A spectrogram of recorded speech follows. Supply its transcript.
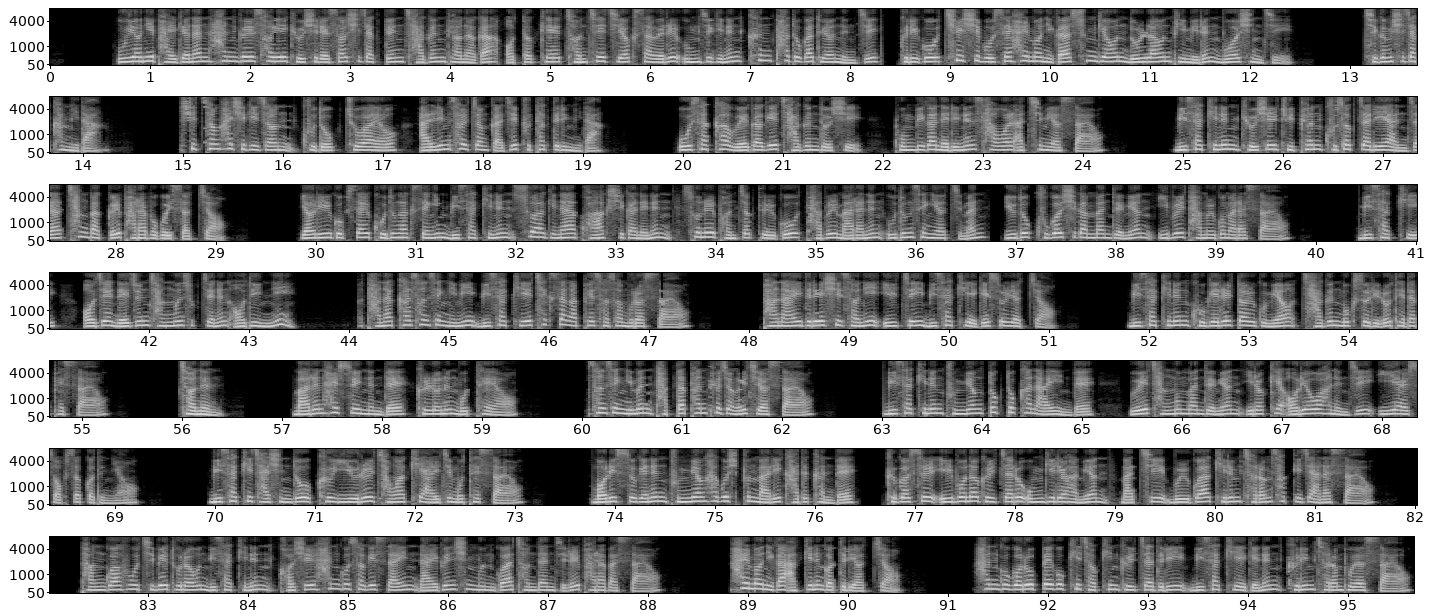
우연히 발견한 한글 서예 교실에서 시작된 작은 변화가 어떻게 전체 지역사회를 움직이는 큰 파도가 되었는지, 그리고 75세 할머니가 숨겨온 놀라운 비밀은 무엇인지. 지금 시작합니다. 시청하시기 전 구독, 좋아요, 알림 설정까지 부탁드립니다. 오사카 외곽의 작은 도시, 봄비가 내리는 4월 아침이었어요. 미사키는 교실 뒤편 구석자리에 앉아 창밖을 바라보고 있었죠. 17살 고등학생인 미사키는 수학이나 과학 시간에는 손을 번쩍 들고 답을 말하는 우등생이었지만 유독 국어 시간만 되면 입을 다물고 말았어요. 미사키, 어제 내준 장문 숙제는 어디 있니? 다나카 선생님이 미사키의 책상 앞에 서서 물었어요. 반 아이들의 시선이 일제히 미사키에게 쏠렸죠. 미사키는 고개를 떨구며 작은 목소리로 대답했어요. 저는 말은 할 수 있는데 글로는 못해요. 선생님은 답답한 표정을 지었어요. 미사키는 분명 똑똑한 아이인데 왜 장문만 되면 이렇게 어려워하는지 이해할 수 없었거든요. 미사키 자신도 그 이유를 정확히 알지 못했어요. 머릿속에는 분명 하고 싶은 말이 가득한데 그것을 일본어 글자로 옮기려 하면 마치 물과 기름처럼 섞이지 않았어요. 방과 후 집에 돌아온 미사키는 거실 한 구석에 쌓인 낡은 신문과 전단지를 바라봤어요. 할머니가 아끼는 것들이었죠. 한국어로 빼곡히 적힌 글자들이 미사키에게는 그림처럼 보였어요.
